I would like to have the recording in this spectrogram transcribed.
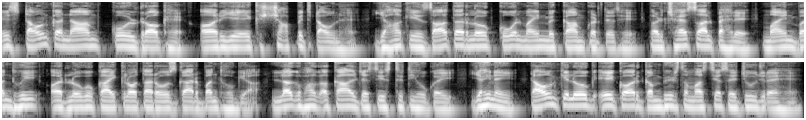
इस टाउन का नाम कोल्ड रॉक है और ये एक शापित टाउन है। यहाँ के ज़्यादातर लोग कोल माइन में काम करते थे, पर छह साल पहले माइन बंद हुई और लोगों का इकलौता रोज़गार बंद हो गया। लगभग अकाल जैसी स्थिति हो गई। यही नहीं टाउन के लोग एक और गंभीर समस्या से जूझ रहे हैं।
